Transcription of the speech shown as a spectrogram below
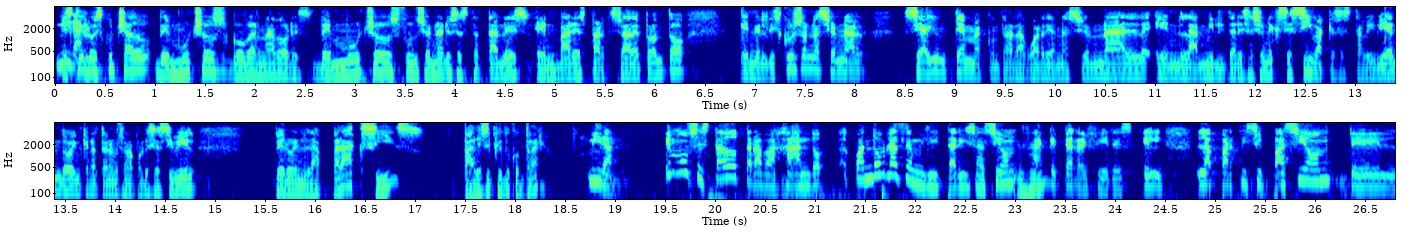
es que lo he escuchado de muchos gobernadores, de muchos funcionarios estatales en varias partes. O sea, de pronto, en el discurso nacional, si hay un tema contra la Guardia Nacional, en la militarización excesiva que se está viviendo, en que no tenemos una policía civil, pero en la praxis parece que es lo contrario. Mira, Hemos estado trabajando, cuando hablas de militarización, ¿a qué te refieres? El, la participación del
